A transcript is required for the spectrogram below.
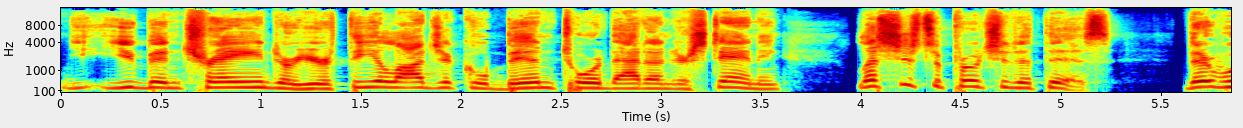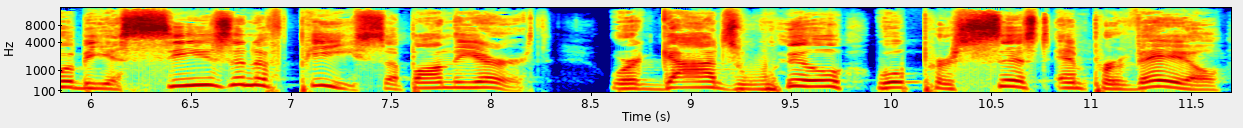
you've been trained or your theological bend toward that understanding, let's just approach it at this. There will be a season of peace upon the earth where God's will will persist and prevail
